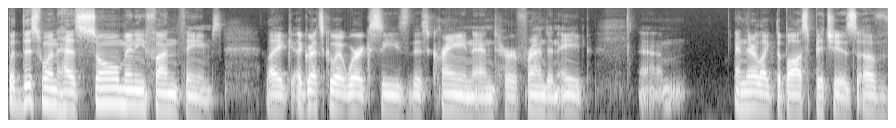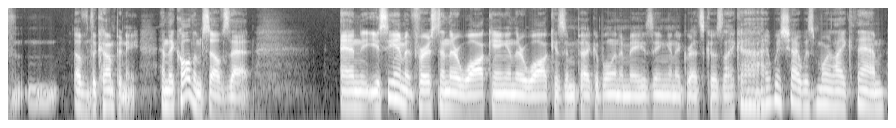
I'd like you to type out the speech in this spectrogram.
But this one has so many fun themes. Like, Aggretsuko at work sees this crane and her friend, an ape, um, and they're like the boss bitches of of the company, and they call themselves that. And you see him at first, and they're walking, and their walk is impeccable and amazing. And Aggretsuko's like, "Ah, I wish I was more like them.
